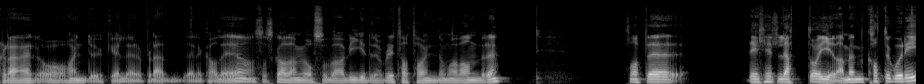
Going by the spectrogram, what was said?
klær og håndduk eller pledd eller hva det er. Og så skal de jo også da videre bli tatt hånd om av andre. Sånn at det, det er helt lett å gi dem en kategori.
